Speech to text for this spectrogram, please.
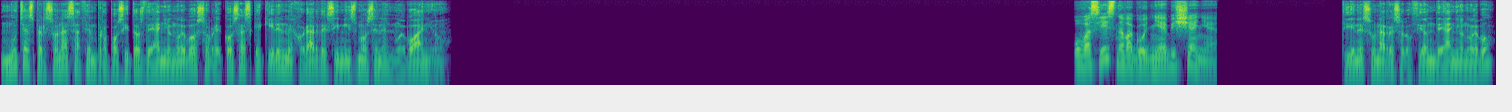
Muchas personas hacen propósitos de año nuevo sobre cosas que quieren mejorar de sí mismos en el nuevo año. У вас есть новогодние обещания? ¿Tienes una resolución de año nuevo?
